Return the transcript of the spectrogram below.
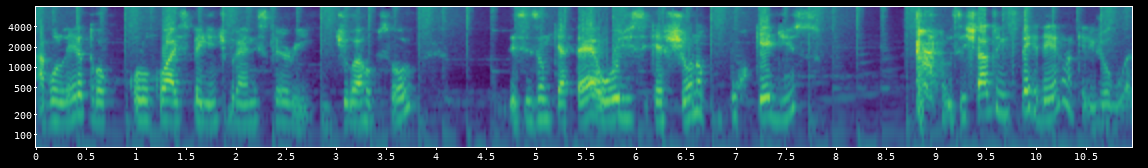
a goleira, trocou, colocou a experiente Brian Scurry e tirou a roupa solo. Decisão que até hoje se questiona o porquê disso. Os Estados Unidos perderam aquele jogo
